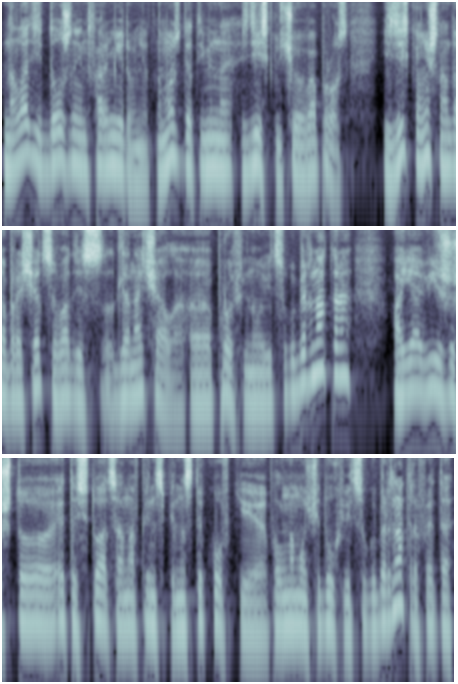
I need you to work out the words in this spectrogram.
наладить должное информирование. На мой взгляд, именно здесь ключевой вопрос. И здесь, конечно, надо обращаться в адрес для начала э, профильного вице-губернатора, а я вижу, что эта ситуация, она, в принципе, на стыковке полномочий двух вице-губернаторов. Это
